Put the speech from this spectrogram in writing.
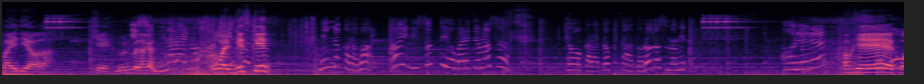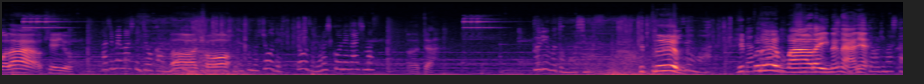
ใบเดียวเหรอโอ เค ลุ้นไปแล้วกัน 見習いの โอ้ย บิสกิต みんなからはハイビスって呼ばれてます今日からドクターとロドスのみあれれ โอเคโคล่าโอเคอยู่ はじめまして上官あーชอ 所属のショーですどうぞよろしくお願いします เออจ้ะ プリムと申します ฮิปปลื้ม 以前は ฮิปปลื้มมาอะไรอีกนักหนาเนี่ย しておりました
